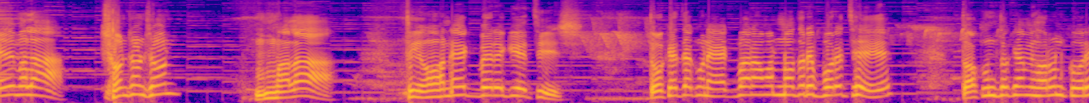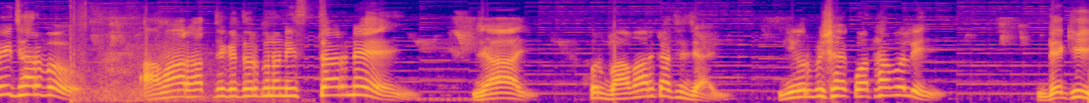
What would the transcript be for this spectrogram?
এই মালা, শোন শোন শোন। মালা, তুই অনেক বেড়ে গিয়েছিস। তোকে যখন একবার আমার নজরে পড়েছে, তখন তোকে আমি হরণ করেই ছাড়বো। আমার হাত থেকে তোর কোনো নিস্তার নেই। যাই, ওর বাবার কাছে যাই। গিয়ে ওর বিষয়ে কথা বলি। দেখি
